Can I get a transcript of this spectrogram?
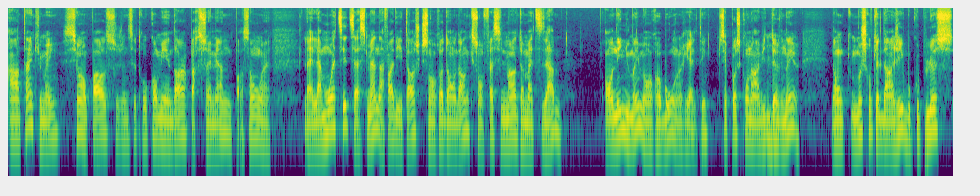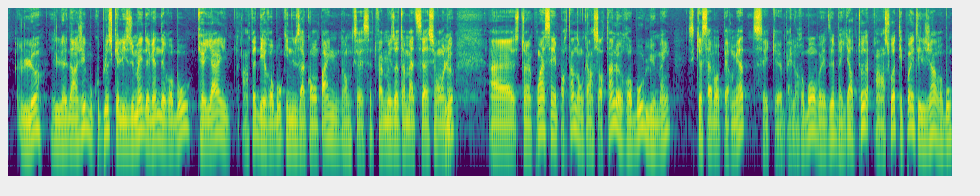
en tant qu'humain, si on passe, je ne sais trop combien d'heures par semaine, passons euh, la, la moitié de sa semaine à faire des tâches qui sont redondantes, qui sont facilement automatisables, on est nous-mêmes un robot en réalité. C'est pas ce qu'on a envie de devenir. Donc, moi, je trouve que le danger est beaucoup plus là. Le danger est beaucoup plus que les humains deviennent des robots, qu'il y ait en fait des robots qui nous accompagnent. Donc, c'est cette fameuse automatisation-là. Euh, c'est un point assez important. Donc, en sortant le robot de l'humain, ce que ça va permettre, c'est que ben, le robot, on va dire, ben, regarde, toi, en soi, tu n'es pas intelligent, robot.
